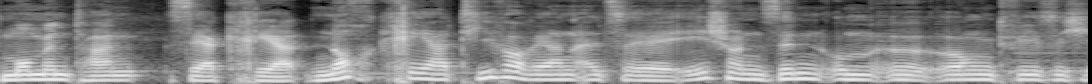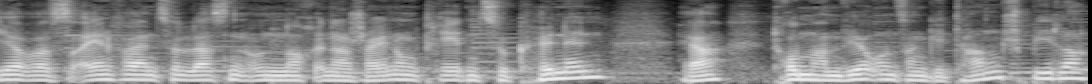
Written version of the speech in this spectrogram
momentan sehr kreat noch kreativer werden, als sie eh schon sind, um äh, irgendwie sich hier was einfallen zu lassen und noch in Erscheinung treten zu können. Ja, drum haben wir unseren Gitarrenspieler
